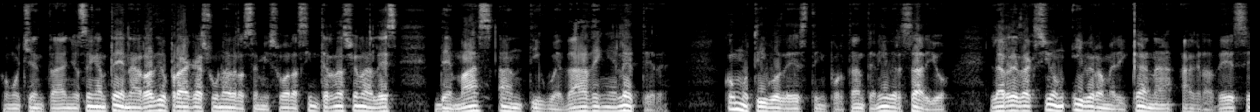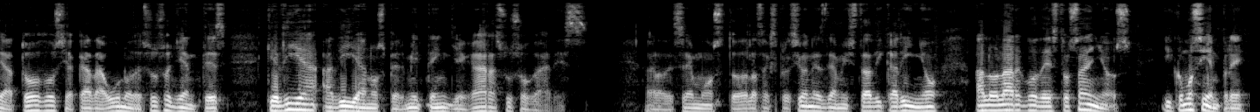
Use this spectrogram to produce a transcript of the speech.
Con 80 años en antena, Radio Praga es una de las emisoras internacionales de más antigüedad en el éter. Con motivo de este importante aniversario, la redacción iberoamericana agradece a todos y a cada uno de sus oyentes que día a día nos permiten llegar a sus hogares. Agradecemos todas las expresiones de amistad y cariño a lo largo de estos años y como siempre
